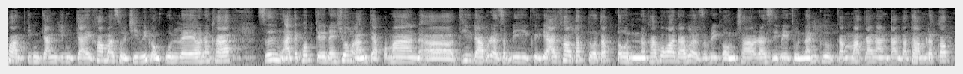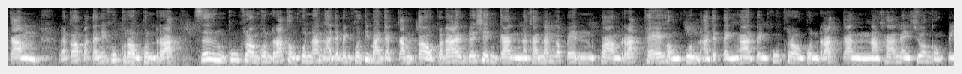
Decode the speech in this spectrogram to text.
ความจริงจังจริงใจเข้ามาสู่ชีวิตของคุณแล้วนะคะ ซึ่งอาจจะพบเจอในช่วงหลังจากประมาณที่ดาวพฤหัสบดีย้ายเข้าทับตัวทับตนนะคะเพราะว่าดาวพฤหัสบดีของชาวราศีเมถุนนั้น คือกรรมการงานการกระทำแล้วก็กรรม แล้วก็ปัตตานีคู่ครองคนรัก ซึ่งคู่ครองคนรักของคุณนั้น อาจจะเป็นคนที่มาจากกรรมเก่าก็ได้ด้วยเช่นกันนะคะ นั่นก็เป็นความรักแท้ของคุณอาจจะแต่งงานเป็นคู่ครองคนรักกันนะคะ ในช่วงของปี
